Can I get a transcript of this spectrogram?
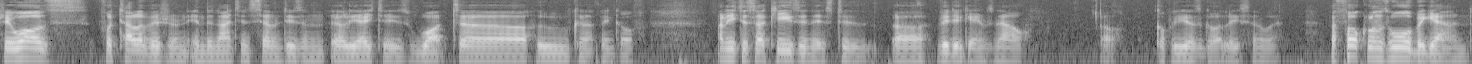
she was for television in the 1970s and early 80s. What, uh, who can I think of? Anita Sarkeesian is to uh, video games now. Well, a couple of years ago at least, anyway. The Falklands War began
